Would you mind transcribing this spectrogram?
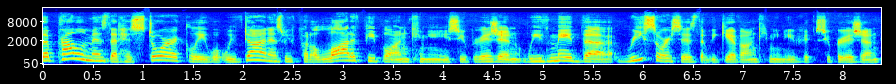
The problem is that historically, what we've done is we've put a lot of people on community supervision. We've made the resources that we give on community supervision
